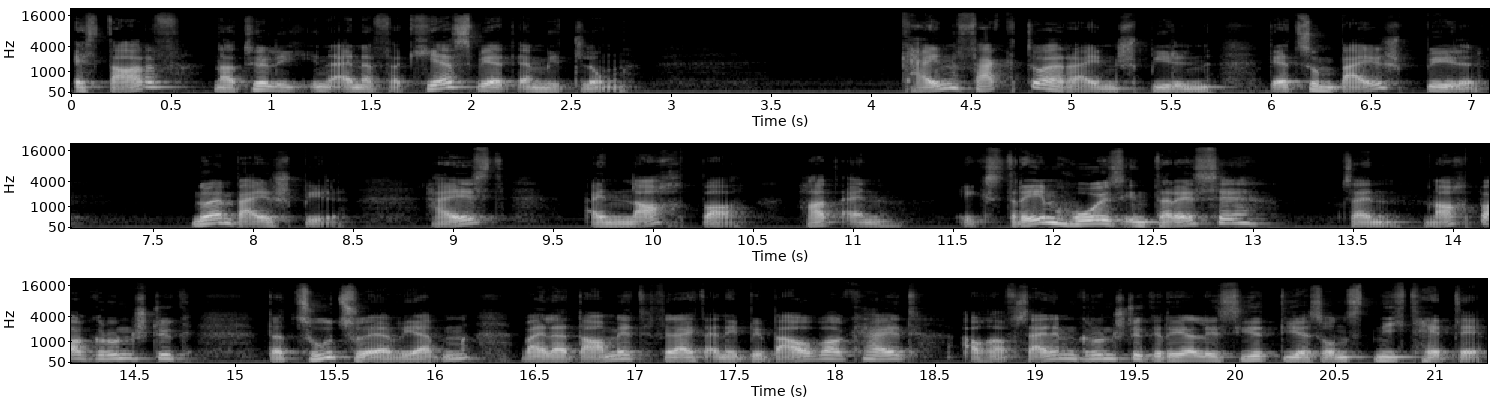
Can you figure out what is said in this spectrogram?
Es darf natürlich in einer Verkehrswertermittlung kein Faktor reinspielen, der zum Beispiel, nur ein Beispiel, heißt, ein Nachbar hat ein extrem hohes Interesse, sein Nachbargrundstück dazu zu erwerben, weil er damit vielleicht eine Bebaubarkeit auch auf seinem Grundstück realisiert, die er sonst nicht hätte.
